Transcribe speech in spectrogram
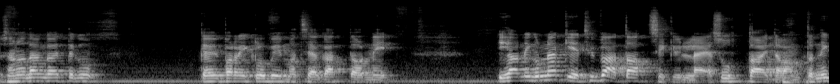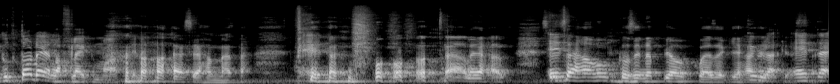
sanotaanko, että kun käy pari klubimatsia katsoa, niin ihan niin kuin näki, että hyvä tatsi kyllä ja suht taitava, mutta niin kuin todella flegmaattinen. Sehän mätä. Tää oli ihan... Sitten et, sehän hukkui sinne joukkueeseenkin ihan Kyllä, että,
